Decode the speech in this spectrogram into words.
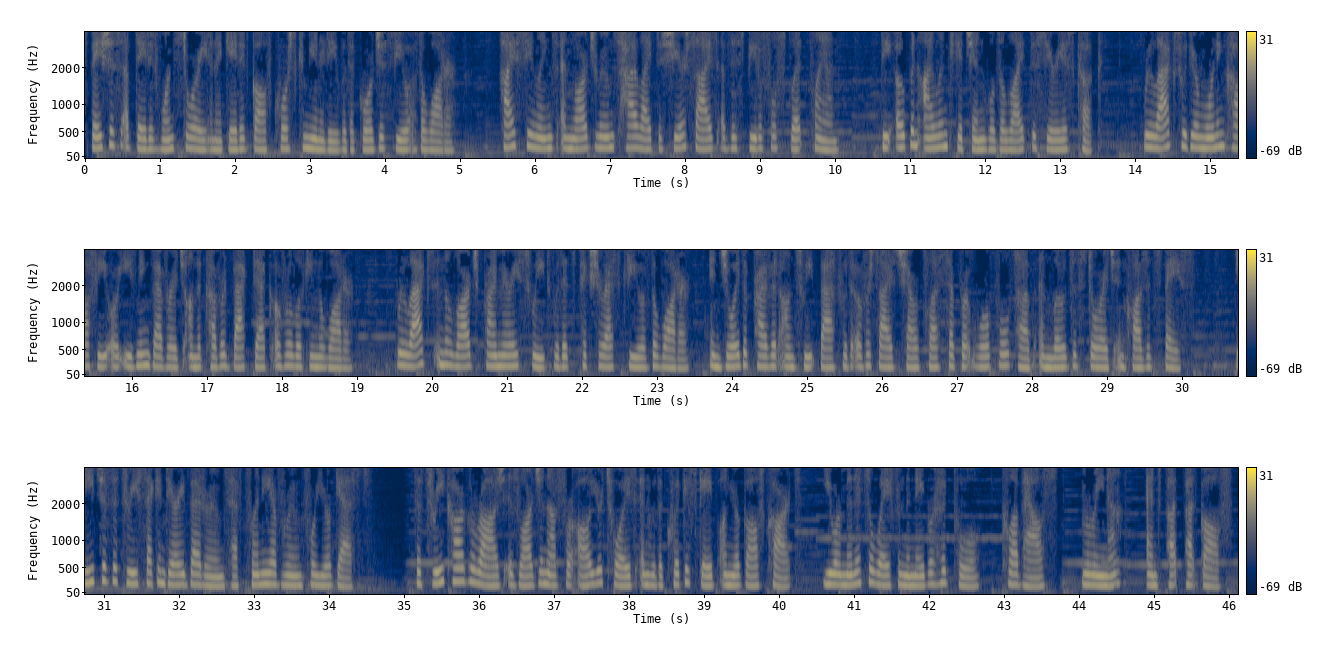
Spacious updated one story in a gated golf course community with a gorgeous view of the water. High ceilings and large rooms highlight the sheer size of this beautiful split plan. The open island kitchen will delight the serious cook. Relax with your morning coffee or evening beverage on the covered back deck overlooking the water. Relax in the large primary suite with its picturesque view of the water. Enjoy the private ensuite bath with oversized shower plus separate whirlpool tub and loads of storage and closet space. Each of the three secondary bedrooms have plenty of room for your guests. The three car garage is large enough for all your toys and with a quick escape on your golf cart, you are minutes away from the neighborhood pool, clubhouse, marina, and putt putt golf.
